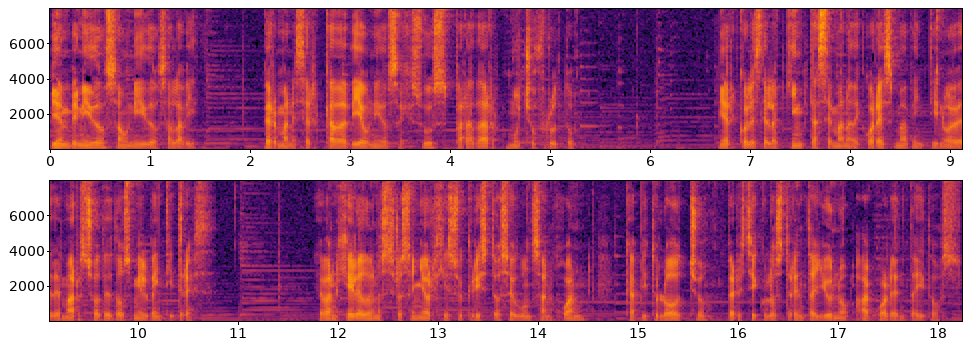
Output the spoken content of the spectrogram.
Bienvenidos a Unidos a la Vid. Permanecer cada día unidos a Jesús para dar mucho fruto. Miércoles de la quinta semana de Cuaresma, 29 de marzo de 2023. Evangelio de nuestro Señor Jesucristo según San Juan, capítulo 8, versículos 31 a 42.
